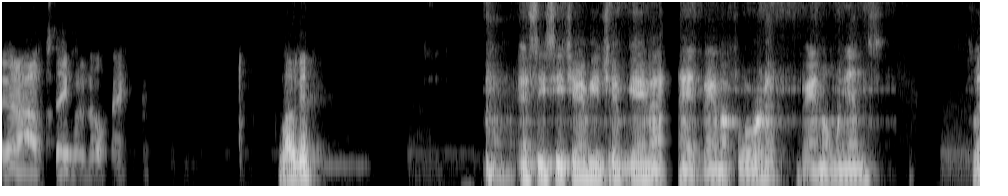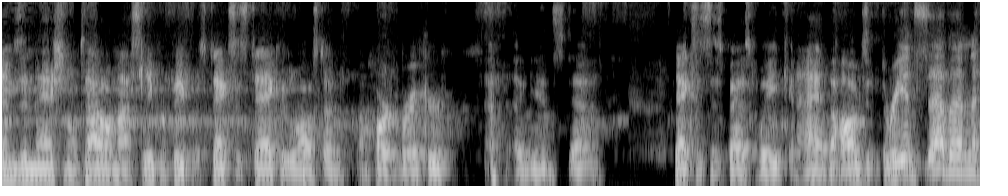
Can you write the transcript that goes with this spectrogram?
I got Ohio State winning the whole thing. Logan. SEC championship game. I had Bama, Florida. Bama wins. Clemson national title. My sleeper pick was Texas Tech, who lost a, a heartbreaker against uh, Texas this past week, and I had the Hogs at three and seven.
